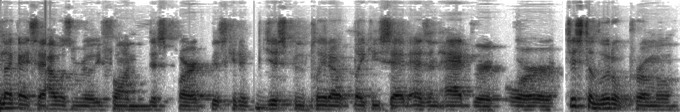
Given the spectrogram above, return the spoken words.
Like I said, I wasn't really fond of this part. This could have just been played out, like you said, as an advert or just a little promo.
